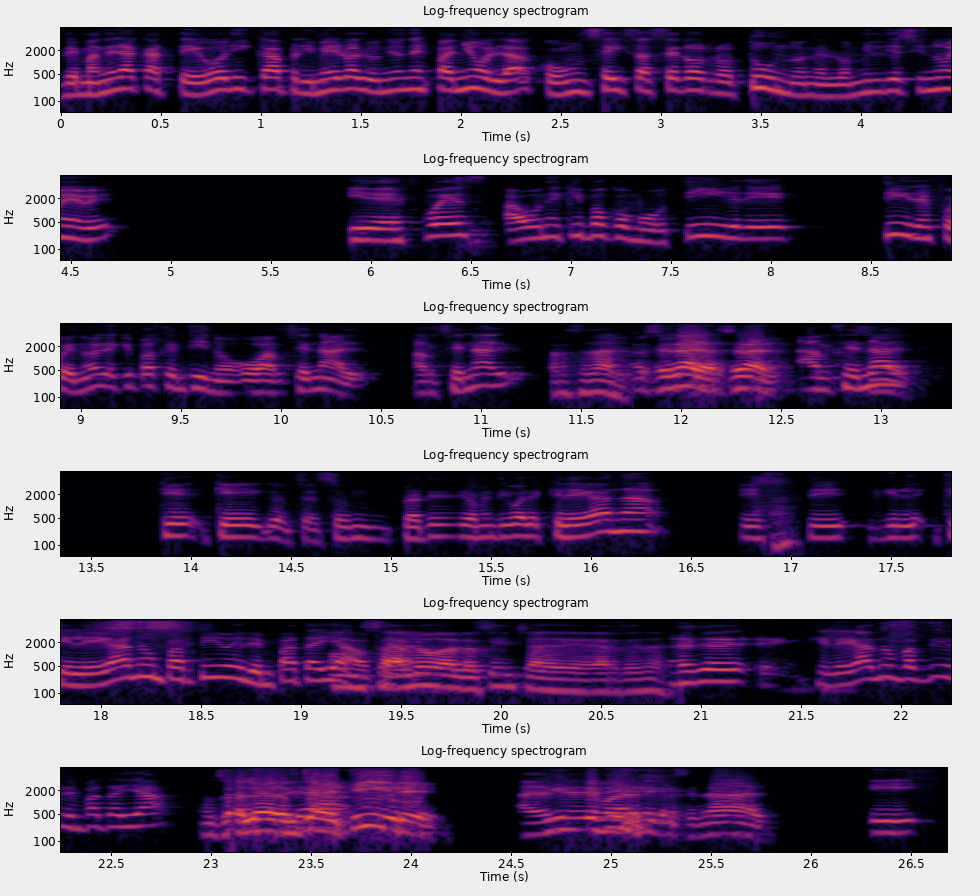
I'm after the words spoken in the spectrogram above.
de manera categórica primero a la Unión Española con un 6 a 0 rotundo en el 2019 y después a un equipo como Tigre, Tigre fue, ¿no? El equipo argentino, o Arsenal, Arsenal, Arsenal. Arsenal, Arsenal. Arsenal, que, que o sea, son prácticamente iguales, que le gana, este, que le, que le gana un partido y le empata ya. Un o sea, saludo a los hinchas de Arsenal. eh, que le gana un partido y le empata ya. Un saludo al hincha de Tigre. a- Tigre más grande que Arsenal. Y,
